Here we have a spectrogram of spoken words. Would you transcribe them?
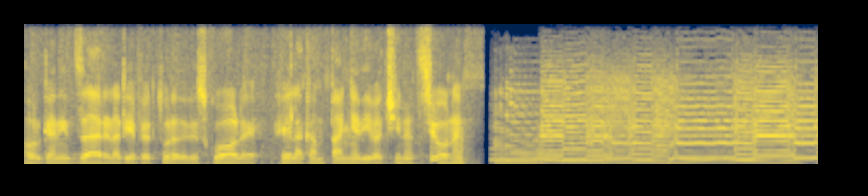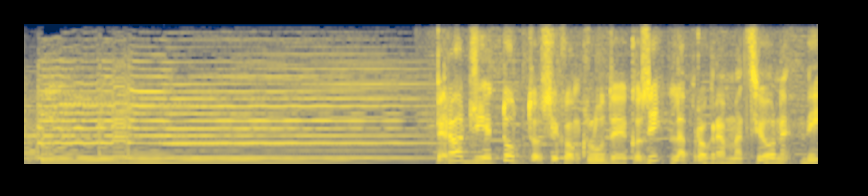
organizzare la riapertura delle scuole e la campagna di vaccinazione? Per oggi è tutto, si conclude così la programmazione di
